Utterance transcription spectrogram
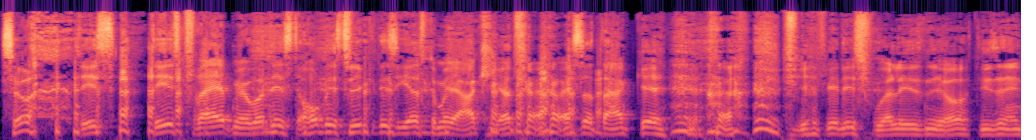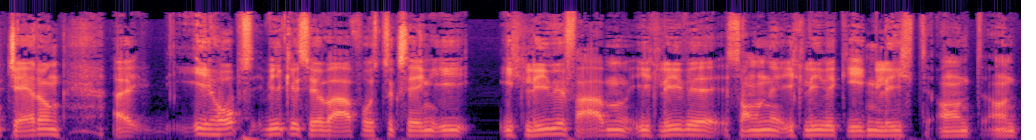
so. Das, das freut mich, aber das habe ich wirklich das erste Mal auch gehört. Also danke für, für das Vorlesen, ja, diese Entscheidung. Äh, ich habe es wirklich selber auch fast so gesehen. Ich, ich liebe Farben, ich liebe Sonne, ich liebe Gegenlicht und, und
